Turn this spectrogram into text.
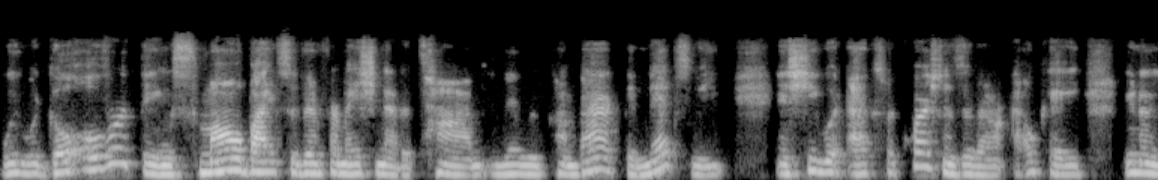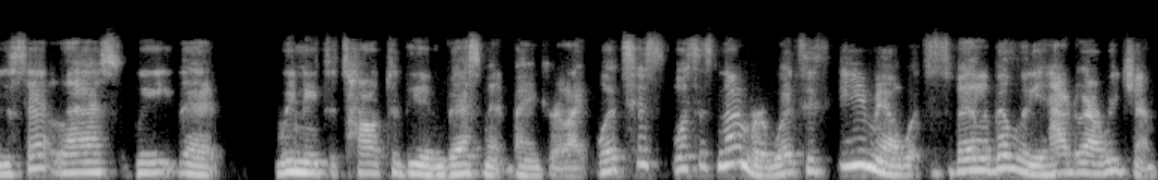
We would go over things, small bites of information at a time. And then we'd come back the next week and she would ask her questions around, okay, you know, you said last week that we need to talk to the investment banker like what's his what's his number what's his email what's his availability how do i reach him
